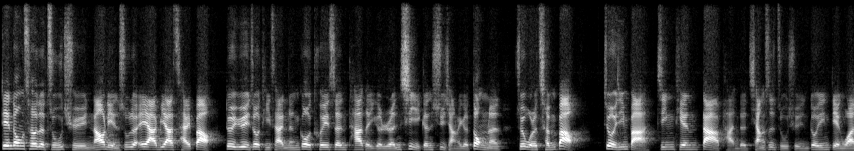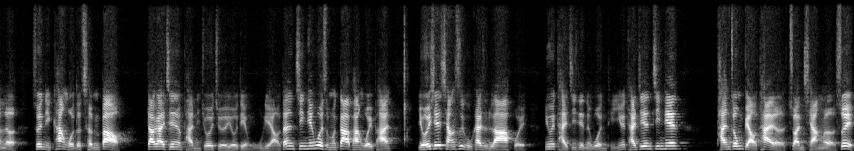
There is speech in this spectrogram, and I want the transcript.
电动车的族群，然后脸书的 ARVR 财报，对元宇宙题材能够推升它的一个人气跟续强的一个动能。所以我的晨报就已经把今天大盘的强势族群都已经点完了。所以你看我的晨报，大概今天的盘你就会觉得有点无聊。但是今天为什么大盘尾盘有一些强势股开始拉回？因为台积电的问题，因为台积电今天盘中表态了，转强了，所以。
